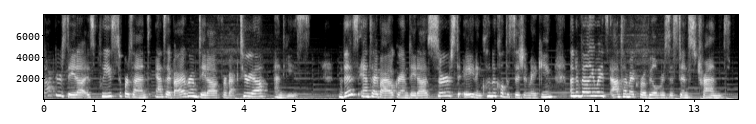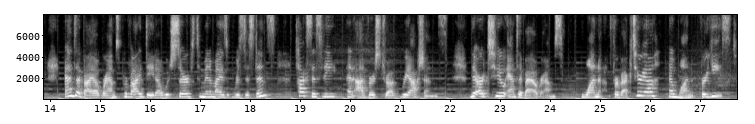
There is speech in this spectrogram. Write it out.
Doctors Data is pleased to present antibiogram data for bacteria and yeast. This antibiogram data serves to aid in clinical decision making and evaluates antimicrobial resistance trends. Antibiograms provide data which serves to minimize resistance, toxicity, and adverse drug reactions. There are two antibiograms, one for bacteria and one for yeast.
